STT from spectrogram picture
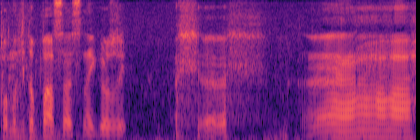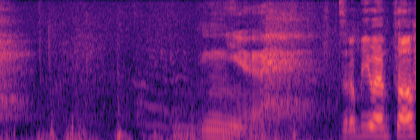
Ponoć do pasa jest najgorzej. Eee, Nie. Zrobiłem to.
